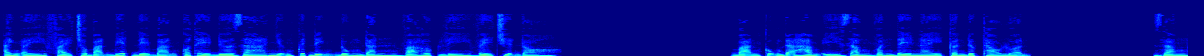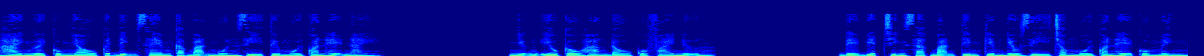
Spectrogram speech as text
anh ấy phải cho bạn biết để bạn có thể đưa ra những quyết định đúng đắn và hợp lý về chuyện đó. Bạn cũng đã hàm ý rằng vấn đề này cần được thảo luận. Rằng hai người cùng nhau quyết định xem các bạn muốn gì từ mối quan hệ này. Những yêu cầu hàng đầu của phái nữ để biết chính xác bạn tìm kiếm điều gì trong mối quan hệ của mình,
